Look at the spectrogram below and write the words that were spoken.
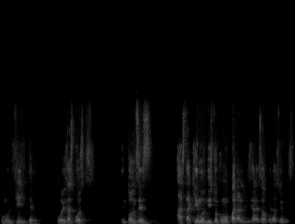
como el filter o esas cosas. Entonces, hasta aquí hemos visto cómo paralelizar esas operaciones.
